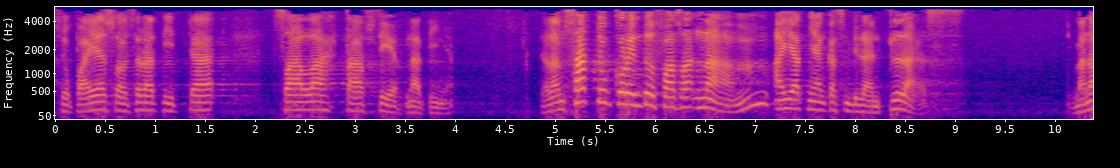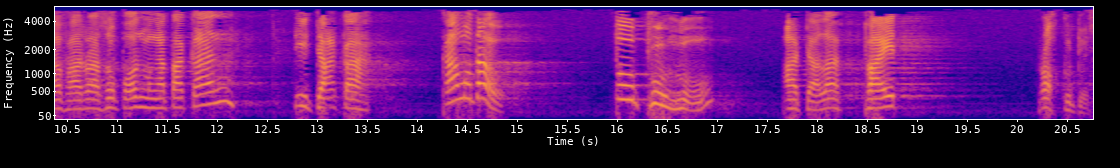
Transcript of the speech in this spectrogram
supaya saudara tidak salah tafsir nantinya. Dalam 1 Korintus pasal 6 ayatnya yang ke-19. Di mana Rasul Paulus mengatakan, "Tidakkah kamu tahu tubuhmu adalah bait Roh Kudus.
